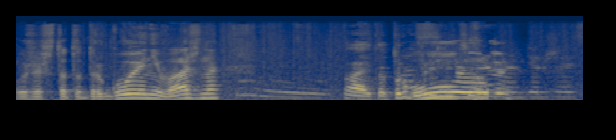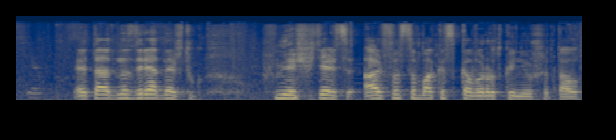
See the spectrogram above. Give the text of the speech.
Уже что-то другое, неважно. А, это труп прилетел. Это однозарядная штука. У меня ощущается, альфа-собака сковородкой не ушатал.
